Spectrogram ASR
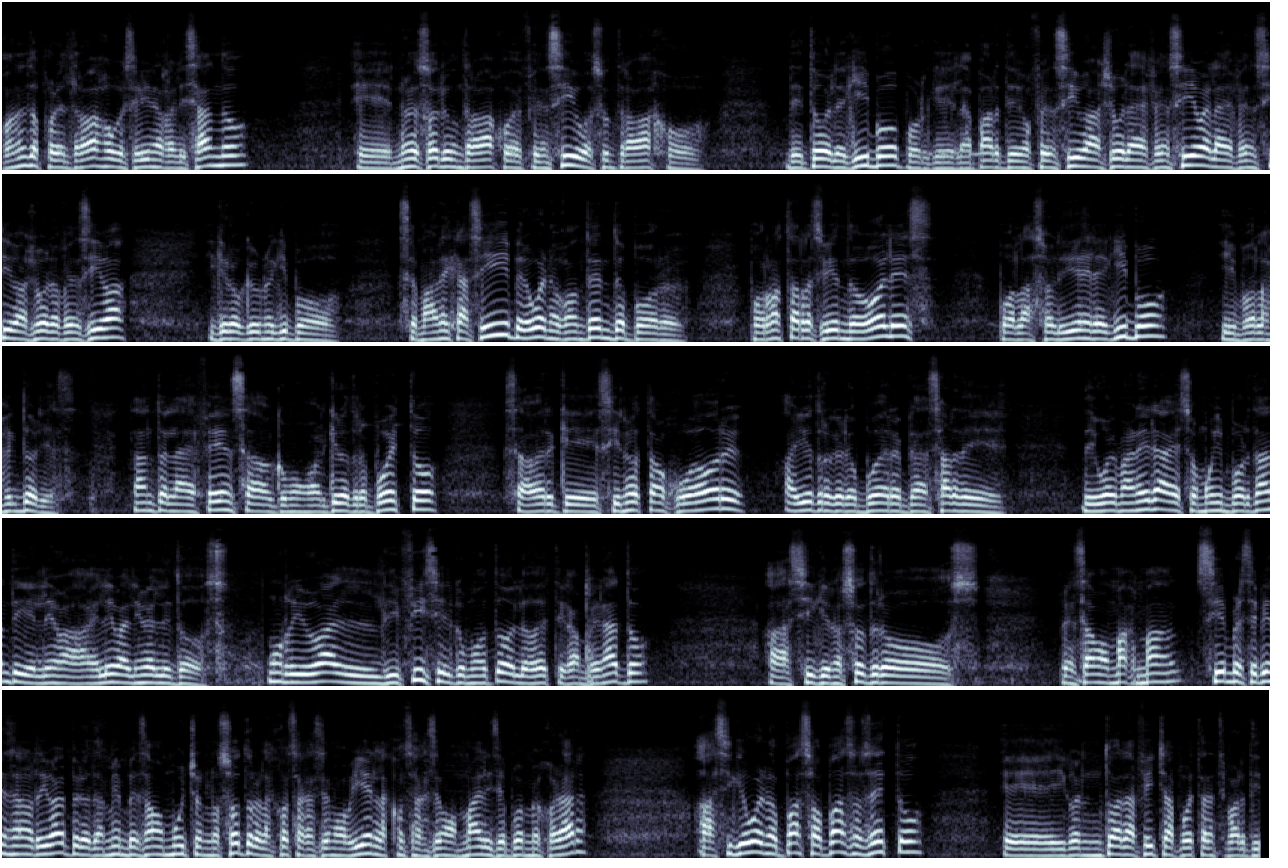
Contentos por el trabajo que se viene realizando. Eh, no es solo un trabajo defensivo, es un trabajo de todo el equipo, porque la parte ofensiva ayuda a la defensiva, la defensiva ayuda a la ofensiva, y creo que un equipo se maneja así, pero bueno, contento por, por no estar recibiendo goles, por la solidez del equipo y por las victorias. Tanto en la defensa como en cualquier otro puesto, saber que si no está un jugador, hay otro que lo puede reemplazar de, de igual manera, eso es muy importante y eleva, eleva el nivel de todos. Un rival difícil como todos los de este campeonato, Así que nosotros pensamos más, más, siempre se piensa en el rival, pero también pensamos mucho en nosotros, las cosas que hacemos bien, las cosas que hacemos mal y se pueden mejorar. Así que bueno, paso a paso es esto eh, y con todas las fichas puestas en este partido.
